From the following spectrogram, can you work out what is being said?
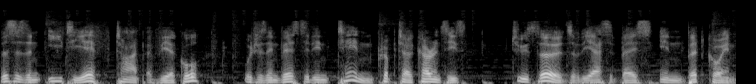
This is an ETF type vehicle which is invested in 10 cryptocurrencies, two thirds of the asset base in Bitcoin.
